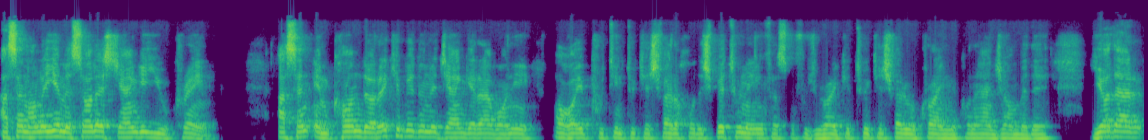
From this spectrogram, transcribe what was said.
اصلا حالا یه مثالش جنگ یوکرین. اصلا امکان داره که بدون جنگ روانی آقای پوتین تو کشور خودش بتونه این فسق و فجورهایی که توی کشور اوکراین می‌کنه انجام بده؟ یا در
